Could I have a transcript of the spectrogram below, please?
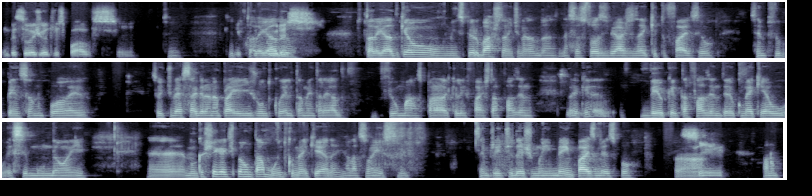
com pessoas de outros povos. E, Sim. E tu tá ligado, tu tá ligado que eu me inspiro bastante né, nessas tuas viagens aí que tu faz, eu sempre fico pensando, pô, velho, se eu tivesse a grana para ir junto com ele também, tá ligado? Filmar as paradas que ele faz, tá fazendo. Ver o que ele tá fazendo, entendeu? Como é que é o, esse mundão aí. É, nunca cheguei a te perguntar muito como é que é, né, em relação a isso. Sempre te deixo bem em paz mesmo, pô. Pra, Sim. Pra não,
